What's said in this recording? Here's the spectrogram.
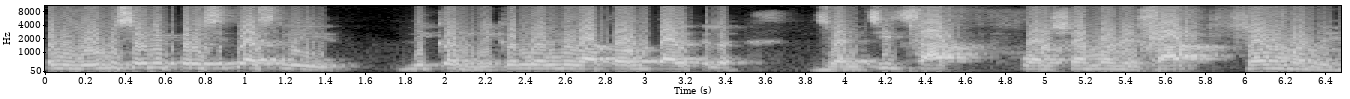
पण एवढी सगळी परिस्थिती असली निकम निकम यांनी वातावरण तयार केलं. ज्यांची सात वर्षामध्ये सात टर्ममध्ये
